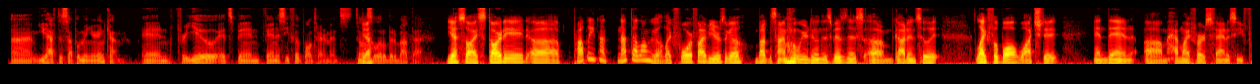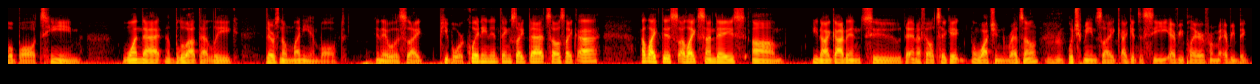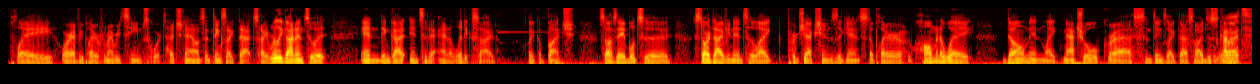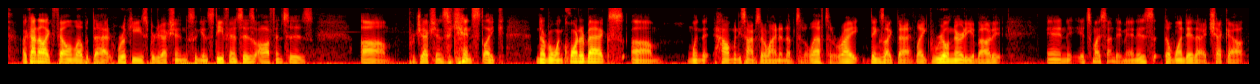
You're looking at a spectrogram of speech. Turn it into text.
um, you have to supplement your income. And for you, it's been fantasy football tournaments. Tell us a little bit about that. Yeah, so I started uh, probably not not that long ago, like four or five years ago, about the time when we were doing this business. Um, got into it, liked football, watched it, and then um, had my first fantasy football team. Won that, blew out that league. There was no money involved, and it was like people were quitting and things like that. So I was like, ah, I like this. I like Sundays. Um, you know, I got into the NFL ticket and watching Red Zone Mm-hmm. which means like I get to see every player from every big play or every player from every team score touchdowns and things like that. So I really got into it and then got into the analytics side like a bunch. So I was able to start diving into like projections against a player home and away, dome and like natural grass and things like that. So I just kind of I kind of like fell in love with that. Rookies projections against defenses, offenses, um, projections against like number one cornerbacks. Um, when the, how many times they're lining up to the left, to the right, things like that. Like real nerdy about it. And it's my Sunday, man. It's the one day that I check out.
